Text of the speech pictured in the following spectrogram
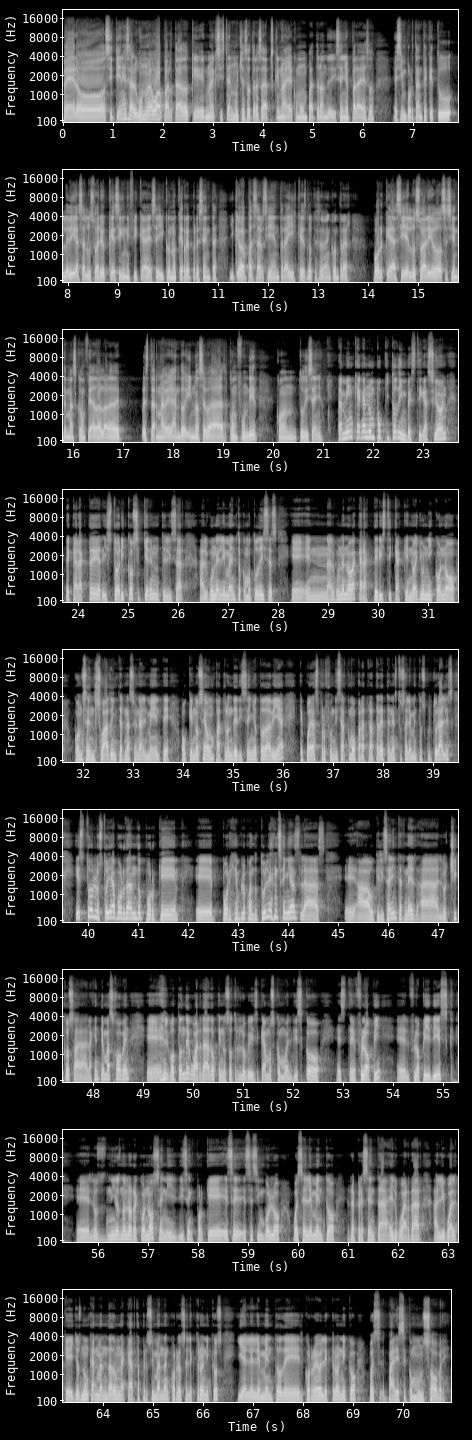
Pero si tienes algún nuevo apartado que no existe en muchas otras apps, que no haya como un patrón de diseño para eso, es importante que tú le digas al usuario qué significa ese icono, qué representa y qué va a pasar si entra ahí, qué es lo que se va a encontrar. Porque así el usuario se siente más confiado a la hora de estar navegando y no se va a confundir con tu diseño. También que hagan un poquito de investigación de carácter histórico si quieren utilizar algún elemento, como tú dices, eh, en alguna nueva característica, que no hay un icono consensuado internacionalmente o que no sea un patrón de diseño todavía, que puedas profundizar como para tratar de tener estos elementos culturales. Esto lo estoy abordando porque, eh, por ejemplo, cuando tú le enseñas las eh, a utilizar Internet a los chicos, a la gente más joven, eh, el botón de guardado que nosotros lo ubicamos como el disco este, floppy, el floppy disk, eh, los niños no lo reconocen y dicen por qué ese, ese símbolo o ese elemento representa el guardar, al igual que ellos nunca han mandado una carta, pero sí mandan correos electrónicos y el elemento del correo electrónico pues parece como un sobre.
